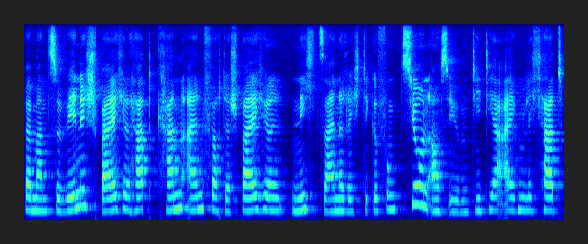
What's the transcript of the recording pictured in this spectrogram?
Wenn man zu wenig Speichel hat, kann einfach der Speichel nicht seine richtige Funktion ausüben, die die er eigentlich hat.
